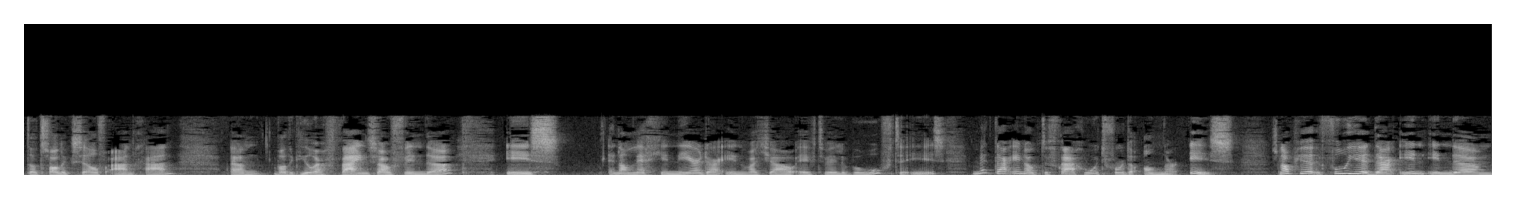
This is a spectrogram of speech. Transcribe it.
dat zal ik zelf aangaan. Um, wat ik heel erg fijn zou vinden is. En dan leg je neer daarin wat jouw eventuele behoefte is. Met daarin ook de vraag hoe het voor de ander is. Snap je? Voel je daarin in de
